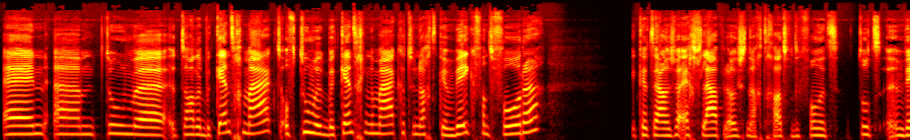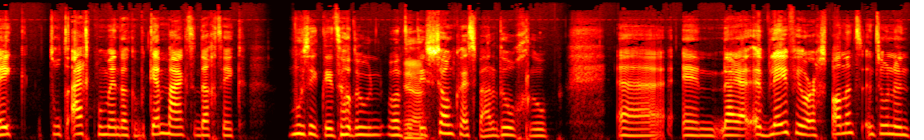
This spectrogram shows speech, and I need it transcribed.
En ehm, toen we het hadden bekendgemaakt, of toen we het bekend gingen maken, toen dacht ik een week van tevoren. Ik heb trouwens wel echt slapeloze nachten gehad, want ik vond het tot een week, tot eigenlijk het moment dat ik het bekend maakte, dacht ik, moet ik dit al doen? Want Ja. het is zo'n kwetsbare doelgroep. Eh, en nou ja, het bleef heel erg spannend. En toen een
